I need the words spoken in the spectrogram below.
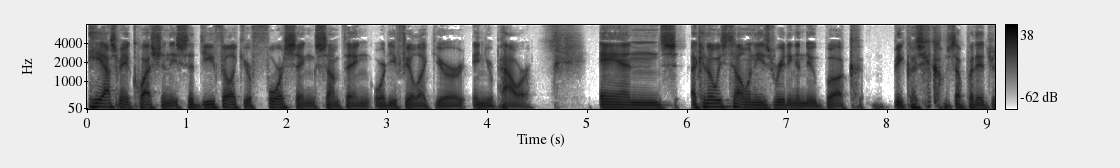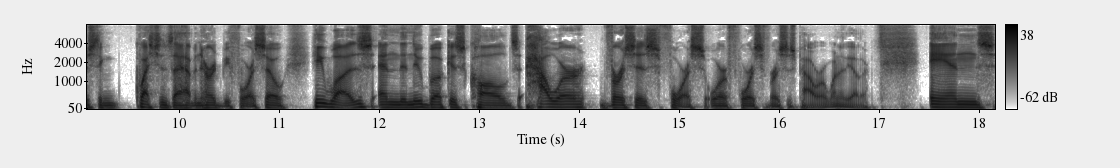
he asked me a question. He said, Do you feel like you're forcing something or do you feel like you're in your power? And I can always tell when he's reading a new book because he comes up with interesting questions I haven't heard before. So he was, and the new book is called Power versus Force or Force versus Power, one or the other. And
